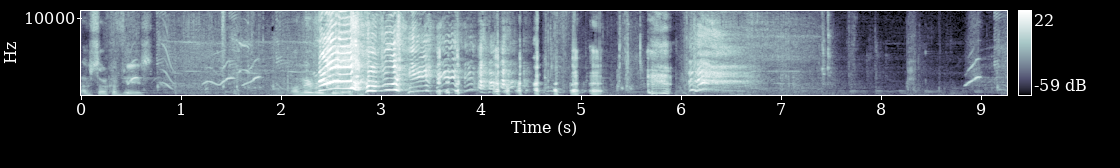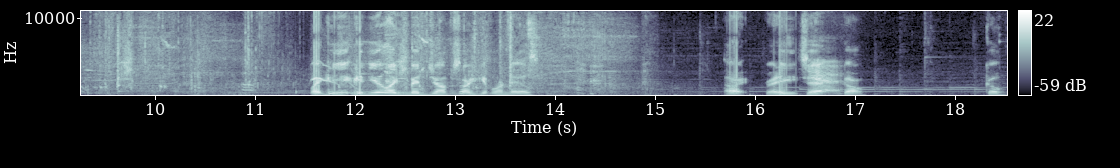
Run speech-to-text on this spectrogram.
I'm so confused. Let me redo this. No, please! Wait, can you can you like mid jump so I can get more nails? All right, ready, set, Yeah. go, go,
